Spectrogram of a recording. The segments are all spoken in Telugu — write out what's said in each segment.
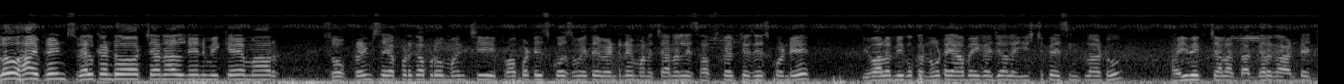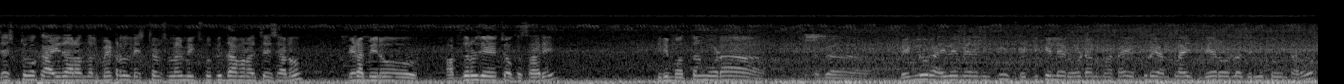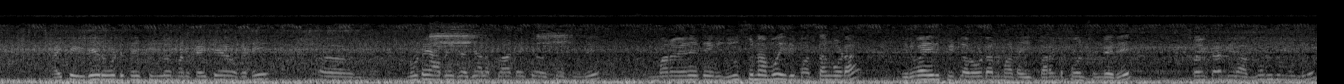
Hello hi friends welcome to our channel నేను మీ కేఎంఆర్ సో ఫ్రెండ్స్ ఎప్పటికప్పుడు మంచి ప్రాపర్టీస్ కోసం అయితే వెంటనే మన ఛానల్ని సబ్స్క్రైబ్ చేసేసుకోండి. ఇవాళ మీకు ఒక నూట యాభై గజాల ఈస్ట్ ఫేసింగ్ ప్లాటు హైవేకి చాలా దగ్గరగా అంటే జస్ట్ ఒక ఐదు ఆరు వందల మీటర్ల డిస్టెన్స్లో మీకు చూపిద్దామని వచ్చేసాను. ఇక్కడ మీరు అబ్జర్వ్ చేయొచ్చు ఒకసారి. ఇది మొత్తం కూడా బెంగళూరు హైవే మీద నుంచి సెజ్జికెళ్ళే రోడ్ అనమాట ఎప్పుడు ఎంప్లాయీస్ ఇదే రోడ్లో తిరుగుతూ ఉంటారు. అయితే ఇదే రోడ్డు ఫేసింగ్లో మనకైతే ఒకటి నూట యాభై గజాల ప్లాట్ అయితే వచ్చేసింది. మనం ఏదైతే ఇది చూస్తున్నామో ఇది మొత్తం కూడా ఇరవై ఐదు ఫీట్ల రోడ్ అనమాట ఈ కరెంట్ పోల్స్ ఉండేది. సో ఇక్కడ మీరు అబ్జర్వ్ చేయండి.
